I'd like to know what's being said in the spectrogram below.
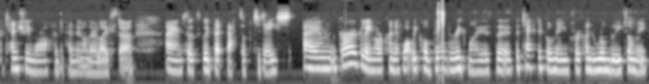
potentially more often depending on their lifestyle. Um, so it's good that that's up to date. Um, gurgling, or kind of what we call borborygmi, is the the technical name for a kind of rumbly tummy.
